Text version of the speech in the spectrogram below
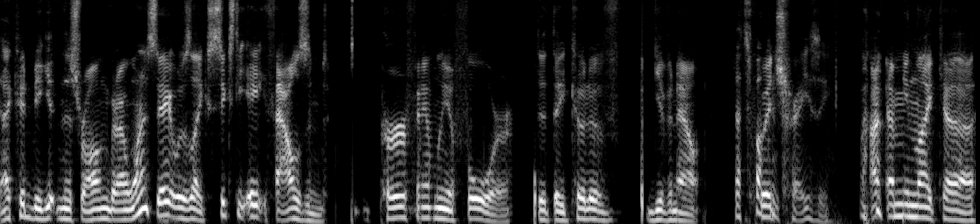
i could be getting this wrong but i want to say it was like 68000 per family of four that they could have given out That's fucking which- crazy. I, I mean, like, uh,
